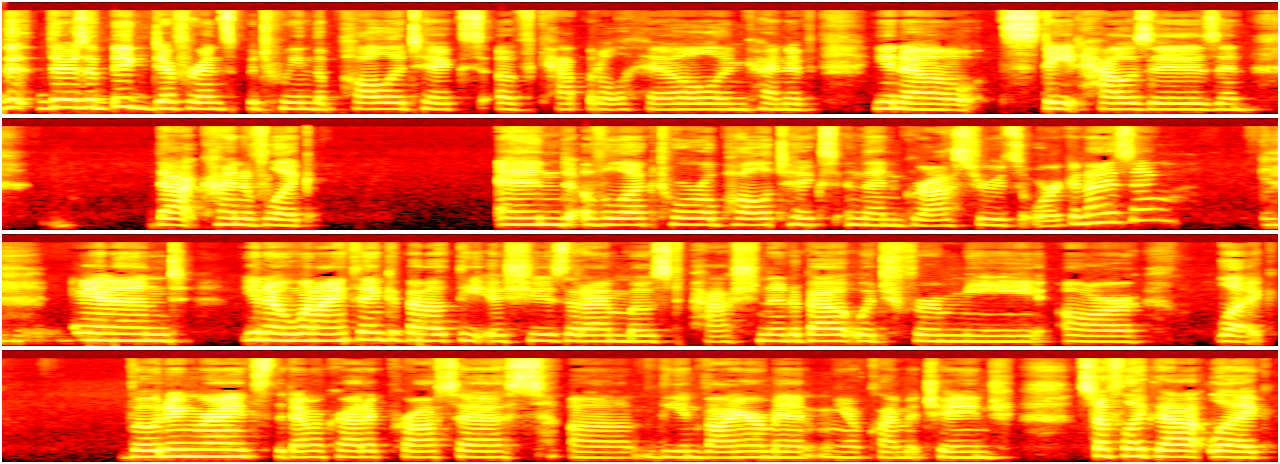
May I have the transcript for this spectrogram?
th- there's a big difference between the politics of Capitol Hill and kind of, you know, state houses and that kind of like end of electoral politics and then grassroots organizing. Mm-hmm. And, you know, when I think about the issues that I'm most passionate about, which for me are like voting rights, the democratic process, uh, the environment, you know, climate change, stuff like that, like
